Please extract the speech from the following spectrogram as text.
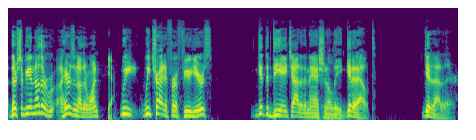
There should be another. Here's another one. Yeah. We we tried it for a few years. Get the DH out of the National League. Get it out. Get it out of there.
